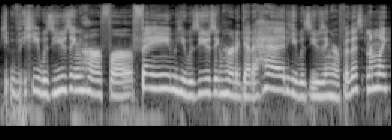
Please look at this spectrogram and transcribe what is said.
He, he was using her for fame. He was using her to get ahead. He was using her for this. And I'm like,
